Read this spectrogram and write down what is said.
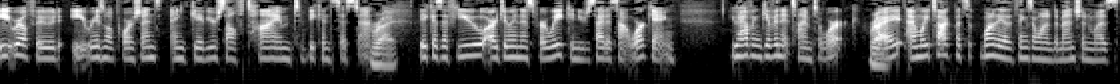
Eat real food, eat reasonable portions, and give yourself time to be consistent. Right. Because if you are doing this for a week and you decide it's not working, you haven't given it time to work. Right. right? And we talked, but one of the other things I wanted to mention was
